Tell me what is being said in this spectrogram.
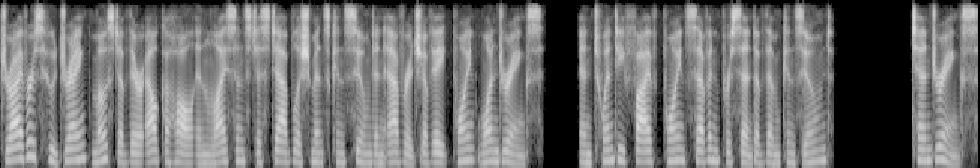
Drivers who drank most of their alcohol in licensed establishments consumed an average of 8.1 drinks, and 25.7% of them consumed 10 drinks.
